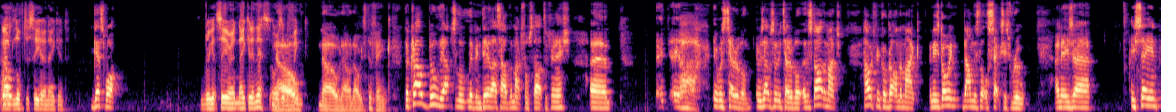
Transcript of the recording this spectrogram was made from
I would love to see her naked. Guess what? Do we get to see her naked in this, or is it the Fink? No, no, no, it's the Fink. The crowd booed the absolute living daylights out of the match from start to finish. Um, it, it- ah, it was terrible. It was absolutely terrible. At the start of the match, Howard Finkel got on the mic and he's going down this little sexist route, and he's uh, he's saying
